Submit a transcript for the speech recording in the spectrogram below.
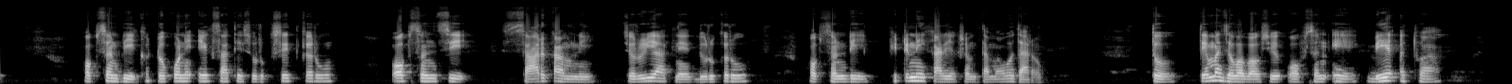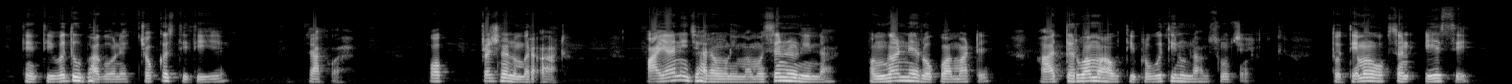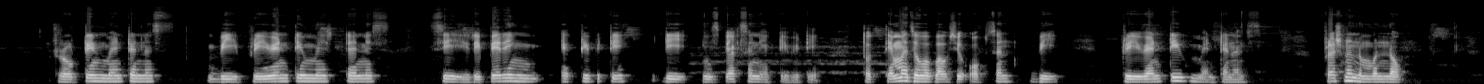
ઓપ્શન બી ઘટકોને એકસાથે સુરક્ષિત કરવું. ઓપ્શન સી સારકામની જરૂરિયાતને દૂર કરવું. ઓપ્શન ડી ફિટની કાર્યક્ષમતામાં વધારો. તો તેમાં જવાબ આવશે ઓપ્શન એ બે અથવા તેથી વધુ ભાગોને ચોક્કસ સ્થિતિએ રાખવા. પ્રશ્ન નંબર આઠ. પાયાની જાળવણીમાં મશીનરીના ભંગાણને રોકવા માટે હાથ ધરવામાં આવતી પ્રવૃત્તિનું નામ શું છે? તો તેમાં ઓપ્શન એ છે routine maintenance B preventive maintenance C repairing activity D inspection activity તો તેમાં જવાબ આવશે ઓપ્શન બી પ્રિવેન્ટિવ મેન્ટેનન્સ પ્રશ્ન નંબર નવ.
